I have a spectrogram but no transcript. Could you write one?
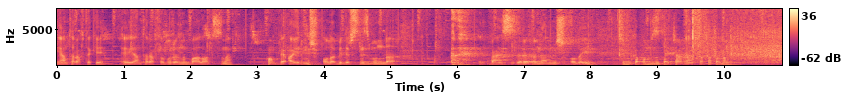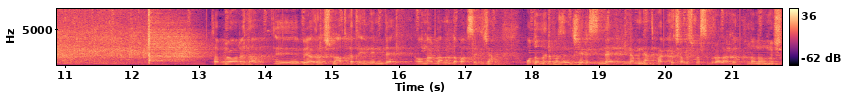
yan taraftaki e, yan tarafla buranın bağlantısını komple ayırmış olabilirsiniz. Bunu da ben sizlere önermiş olayım. Şimdi kapımızı tekrardan kapatalım. Tabii bu arada e, birazdan şimdi alt kata indiğimde onlardan da bahsedeceğim. Odalarımızın içerisinde laminat parke çalışması buralarda kullanılmış.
